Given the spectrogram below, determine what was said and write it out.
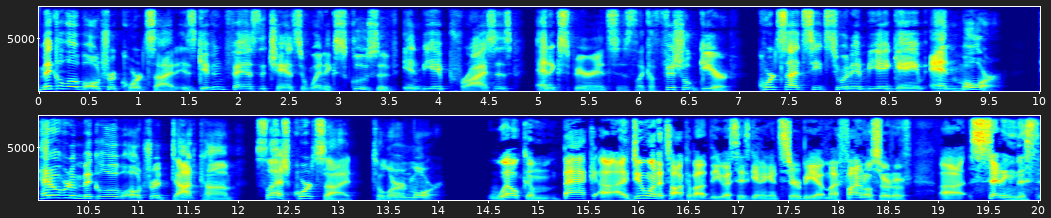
Michelob Ultra Courtside is giving fans the chance to win exclusive NBA prizes and experiences like official gear, courtside seats to an NBA game, and more. Head over to michelobultra.com slash courtside to learn more. Welcome back. Uh, I do want to talk about the USA's game against Serbia. My final sort of uh, setting this,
